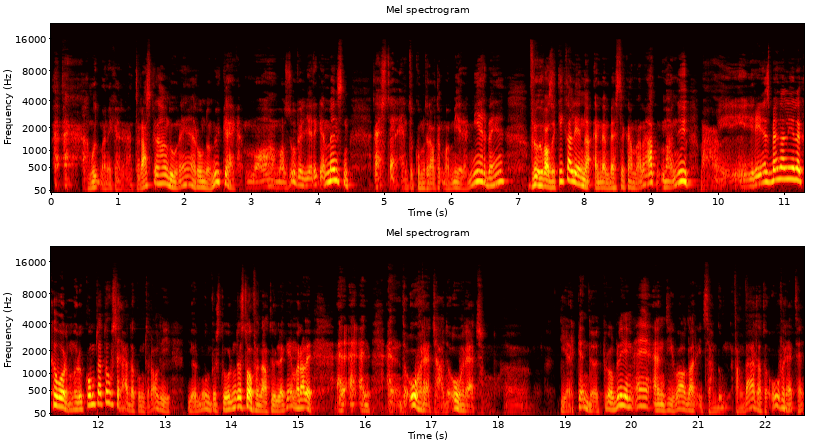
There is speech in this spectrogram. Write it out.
je moet maar een keer een terrasje gaan doen hè, en rondom u kijken. Maar, maar zoveel lelijke mensen. Dat en er komt er altijd maar meer en meer bij. Hè. Vroeger was ik alleen dat en mijn beste kameraad. Maar nu, iedereen is bijna lelijk geworden. Maar hoe komt dat toch? Ja, dan komt er al die, die hormoonverstorende stoffen natuurlijk. Hè. Maar allee, en, en, en de overheid, ja, de overheid uh, die erkende het probleem hè, en die wou daar iets aan doen. Vandaar dat de overheid hè,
